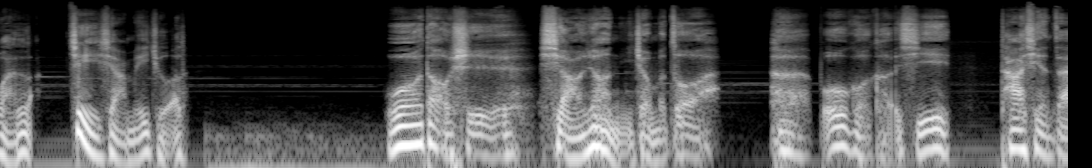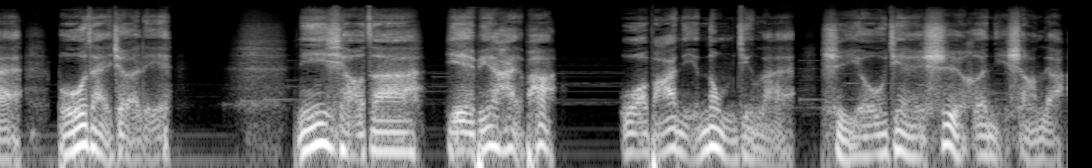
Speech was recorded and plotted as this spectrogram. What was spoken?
完了，这下没辙了。我倒是想让你这么做，呵，不过可惜，他现在不在这里。你小子也别害怕，我把你弄进来是有件事和你商量，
